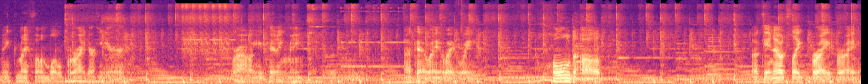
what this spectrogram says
Make my phone a little brighter here. Bro, you kidding me? Okay, wait, wait, wait. Hold up. Okay, now it's like bright, bright.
